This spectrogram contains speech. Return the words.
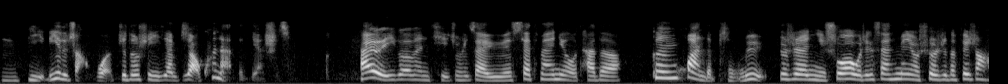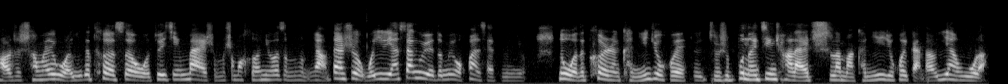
嗯比例的掌握，这都是一件比较困难的一件事情。还有一个问题就是在于 set menu 它的。更换的频率，就是你说我这个 set menu 设置的非常好，是成为我一个特色。我最近卖什么什么和牛怎么怎么样，但是我一连三个月都没有换 set menu，那我的客人肯定就会就是不能经常来吃了嘛，肯定就会感到厌恶了。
